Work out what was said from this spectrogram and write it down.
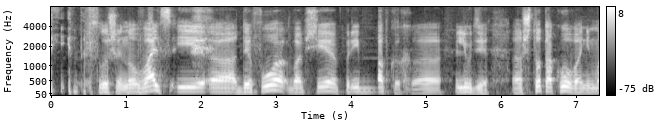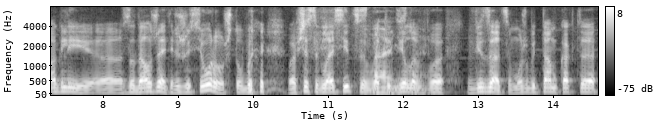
Слушай, ну вальс и э, Дефо вообще при бабках э, люди. Э, что такого они могли э, задолжать режиссеру, чтобы вообще согласиться знаю, в это дело в, ввязаться? Может быть, там как-то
